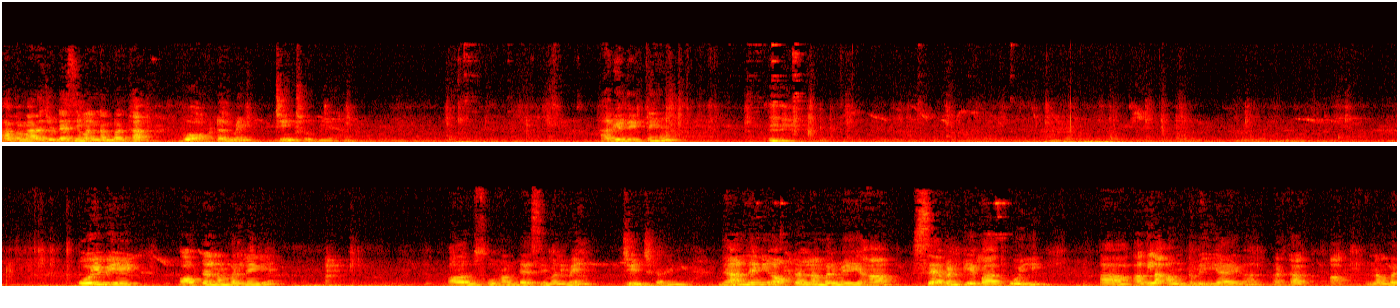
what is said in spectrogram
अब हमारा जो डेसिमल नंबर था, वो ऑक्टल में चेंज हो गया है। आगे देखते हैं कोई भी एक ऑक्टल नंबर लेंगे और उसको हम डेसिमल में चेंज करेंगे। ध्यान देंगे ऑक्टल नंबर में यहाँ सेवन के बाद कोई आ, अगला अंक नहीं आएगा अर्थात नंबर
